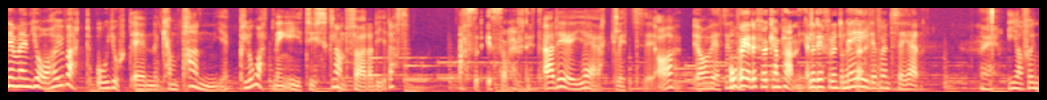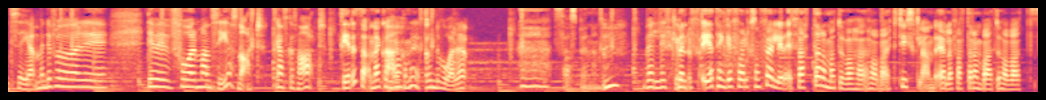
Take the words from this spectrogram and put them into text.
Nej, men jag har ju varit och gjort en kampanjplåtning i Tyskland för Adidas. Alltså det är så häftigt. Ja, det är jäkligt. Ja, jag vet inte. Och vad är det för kampanj? Eller det får du inte berätta? Nej, det får jag inte säga än. Nej. Jag får inte säga, men det får, eh, det får man se snart. Ganska snart. Är det så? När kommer Ja, det komma ut? Under våren. Så spännande. Väldigt kul. Men jag tänker folk som följer dig, fattar de att du har varit i Tyskland? Eller fattar de bara att du har varit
